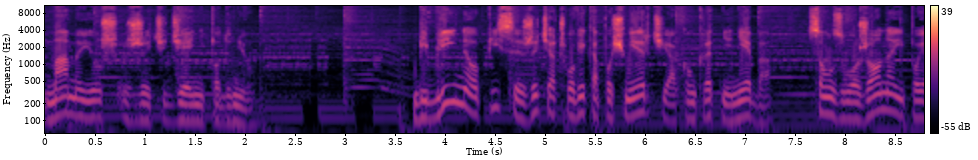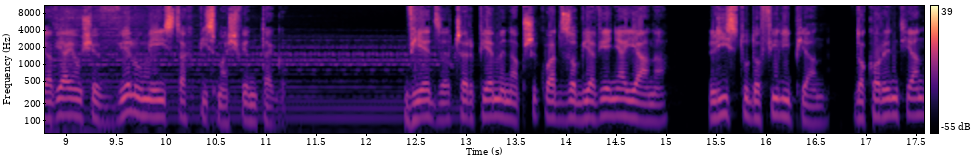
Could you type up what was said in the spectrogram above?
mamy już żyć dzień po dniu. Biblijne opisy życia człowieka po śmierci, a konkretnie nieba, są złożone i pojawiają się w wielu miejscach Pisma Świętego. Wiedzę czerpiemy na przykład z objawienia Jana, listu do Filipian, do Koryntian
